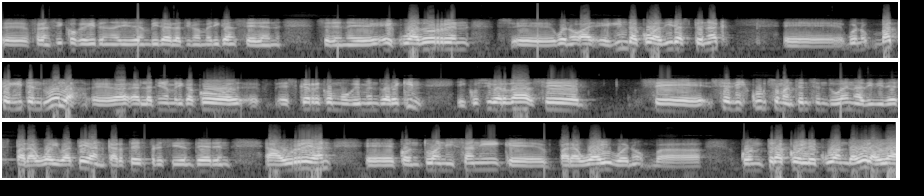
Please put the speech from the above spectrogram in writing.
e, Francisco egiten ari den bira Latinoamerikan, zeren, zeren e, Ecuadorren, e, bueno, egindako adirazpenak, e, bueno, bat egiten duela e, Latinoamerikako eskerreko mugimenduarekin. Ikusi berda ze, ze, ze diskurtso mantentzen duen adibidez Paraguay batean, kartez presidentearen aurrean, e, kontuan izanik e, Paraguay, bueno, ba, kontrako lekuan dagoela, hau da,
